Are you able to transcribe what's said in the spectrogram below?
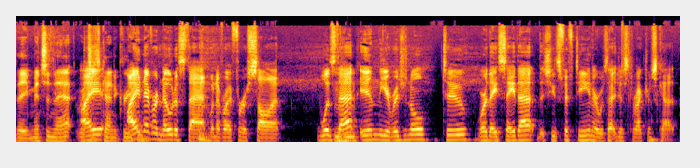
they mentioned that which I, is kind of creepy I never noticed that whenever I first saw it. Was that Mm-hmm. in the original too, where they say that that she's 15, or was that just director's cut?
